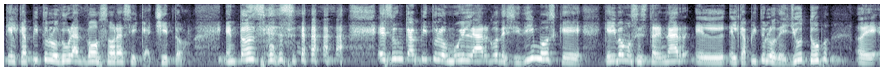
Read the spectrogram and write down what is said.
que el capítulo dura dos horas y cachito. Entonces, es un capítulo muy largo. Decidimos que, íbamos a estrenar el, capítulo de YouTube. Eh,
